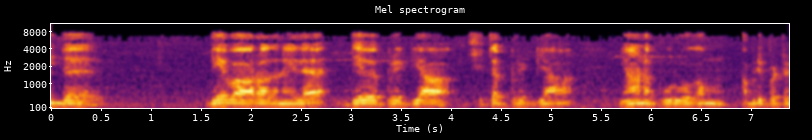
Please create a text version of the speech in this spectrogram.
இந்த தேவ ஆராதனையில் தேவ பிரக்யா சித்த பிரக்யா ஞான பூர்வகம் அப்படிப்பட்ட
